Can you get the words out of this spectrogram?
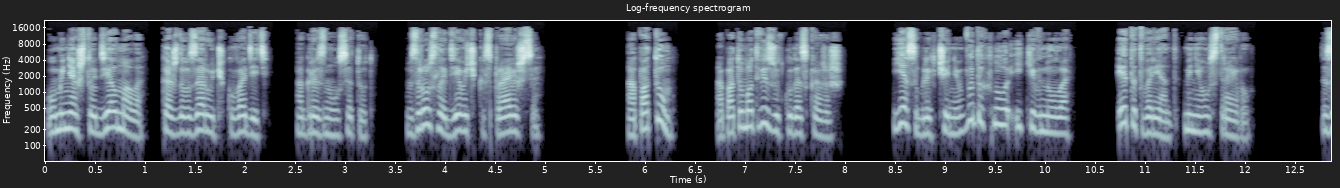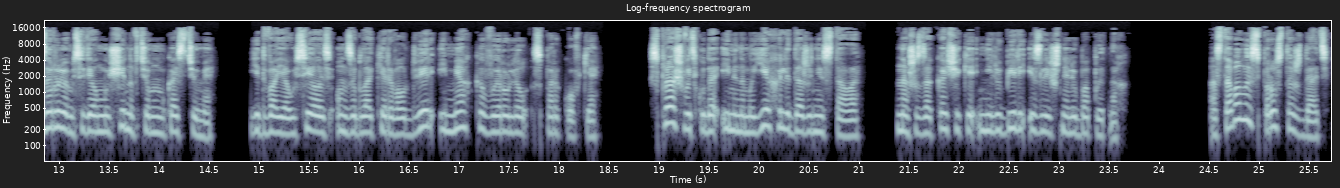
«У меня что, дел мало, каждого за ручку водить?» — огрызнулся тот. «Взрослая девочка, справишься». «А потом? А потом отвезут, куда скажешь». Я с облегчением выдохнула и кивнула, этот вариант меня устраивал. За рулем сидел мужчина в темном костюме. Едва я уселась, он заблокировал дверь и мягко вырулил с парковки. Спрашивать, куда именно мы ехали, даже не стало. Наши заказчики не любили излишне любопытных. Оставалось просто ждать.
